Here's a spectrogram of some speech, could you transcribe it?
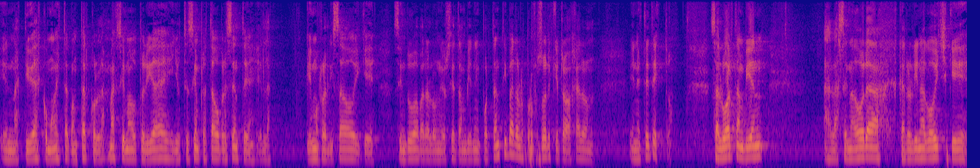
en actividades como esta contar con las máximas autoridades y usted siempre ha estado presente en las que hemos realizado y que sin duda para la universidad también importante y para los profesores que trabajaron en este texto. Saludar también a la senadora Carolina Goich, que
